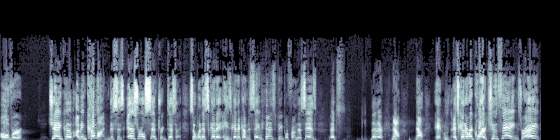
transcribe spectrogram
over Jacob. I mean, come on, this is Israel centric. So when it's going to, he's going to come to save his people from their sins, it's they're there. Now, now it, it's going to require two things, right?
